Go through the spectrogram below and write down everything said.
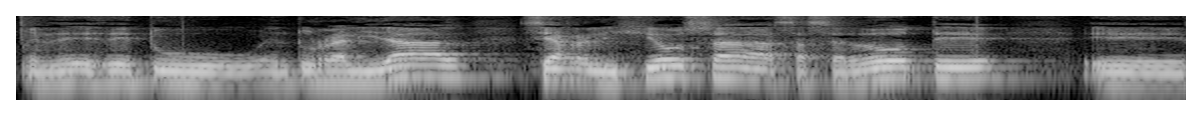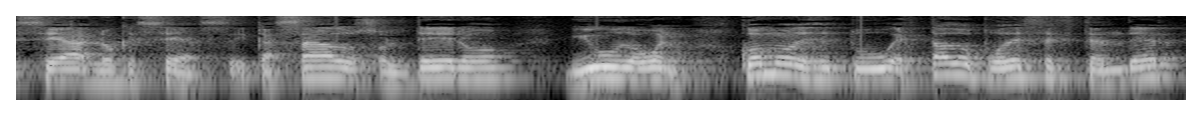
desde tu, en tu realidad, seas religiosa, sacerdote, eh, seas lo que seas, eh, casado, soltero, viudo, bueno, cómo desde tu estado podés extender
